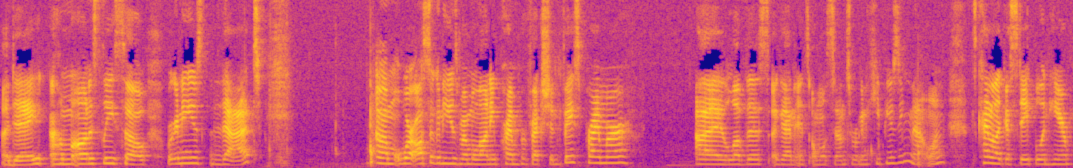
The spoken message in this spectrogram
a day, um, honestly. So we're going to use that. Um, we're also going to use my Milani Prime Perfection Face Primer. I love this. Again, it's almost done, so we're going to keep using that one. It's kind of like a staple in here.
